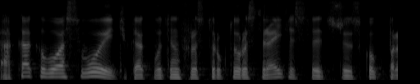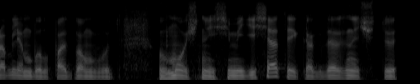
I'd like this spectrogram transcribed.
А как его освоить, как вот инфраструктура строительства, это же сколько проблем было потом вот в мощные 70-е, когда, значит, э,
